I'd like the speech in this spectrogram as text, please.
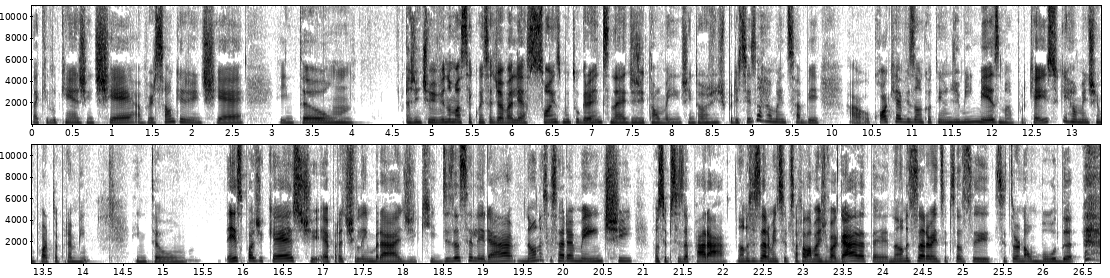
Daquilo quem a gente é, a versão que a gente é. Então, a gente vive numa sequência de avaliações muito grandes, né, digitalmente. Então a gente precisa realmente saber ah, qual que é a visão que eu tenho de mim mesma, porque é isso que realmente importa para mim. Então, esse podcast é para te lembrar de que desacelerar não necessariamente você precisa parar, não necessariamente você precisa falar mais devagar até, não necessariamente você precisa se, se tornar um Buda.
